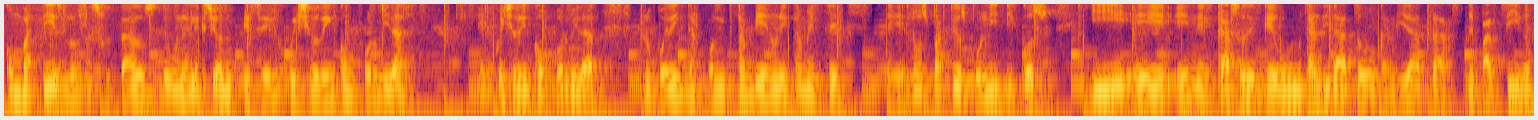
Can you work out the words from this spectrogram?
combatir los resultados de una elección es el juicio de inconformidad. El juicio de inconformidad lo puede interponer también únicamente los partidos políticos y en el caso de que un candidato o candidata de partido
